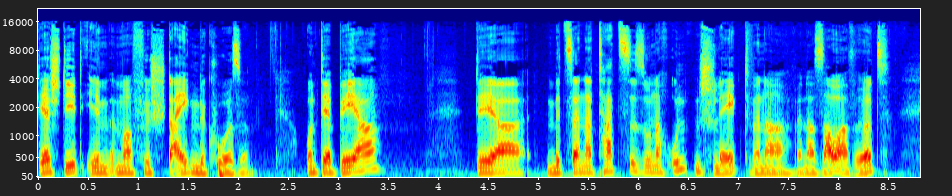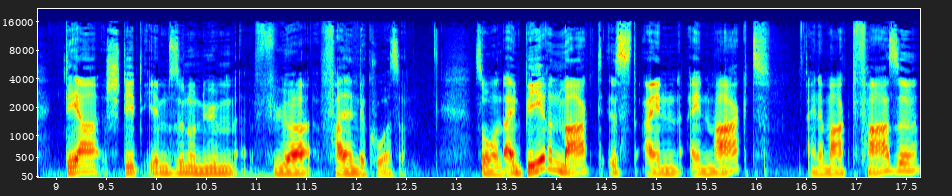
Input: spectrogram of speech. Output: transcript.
der steht eben immer für steigende Kurse. Und der Bär, der mit seiner Tatze so nach unten schlägt, wenn er, wenn er sauer wird, der steht eben synonym für fallende Kurse. So, und ein Bärenmarkt ist ein, ein Markt, eine Marktphase,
